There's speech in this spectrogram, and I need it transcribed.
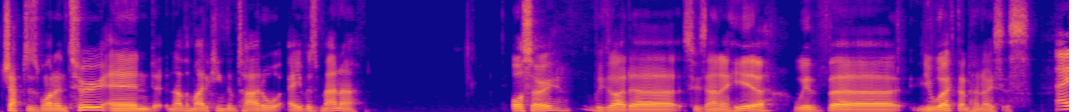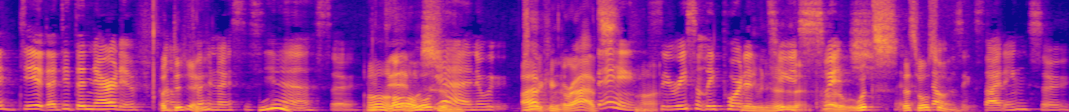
chapters one and two, and another Mighty Kingdom title, Ava's Manor. Also, we got uh, Susanna here with uh, you worked on Henosis. I did. I did the narrative oh, did you? for Henosis. Ooh. Yeah. So oh, oh awesome. yeah. No, we, so congrats. Thanks. Right. We recently ported to Switch. What's that's awesome. That was exciting. So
